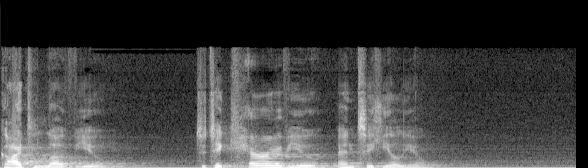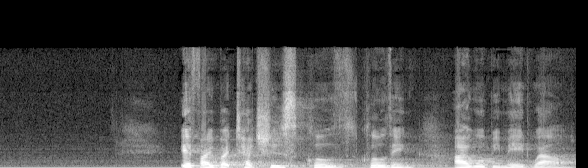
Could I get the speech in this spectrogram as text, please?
God to love you, to take care of you, and to heal you. If I but touch his clothing, I will be made well.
